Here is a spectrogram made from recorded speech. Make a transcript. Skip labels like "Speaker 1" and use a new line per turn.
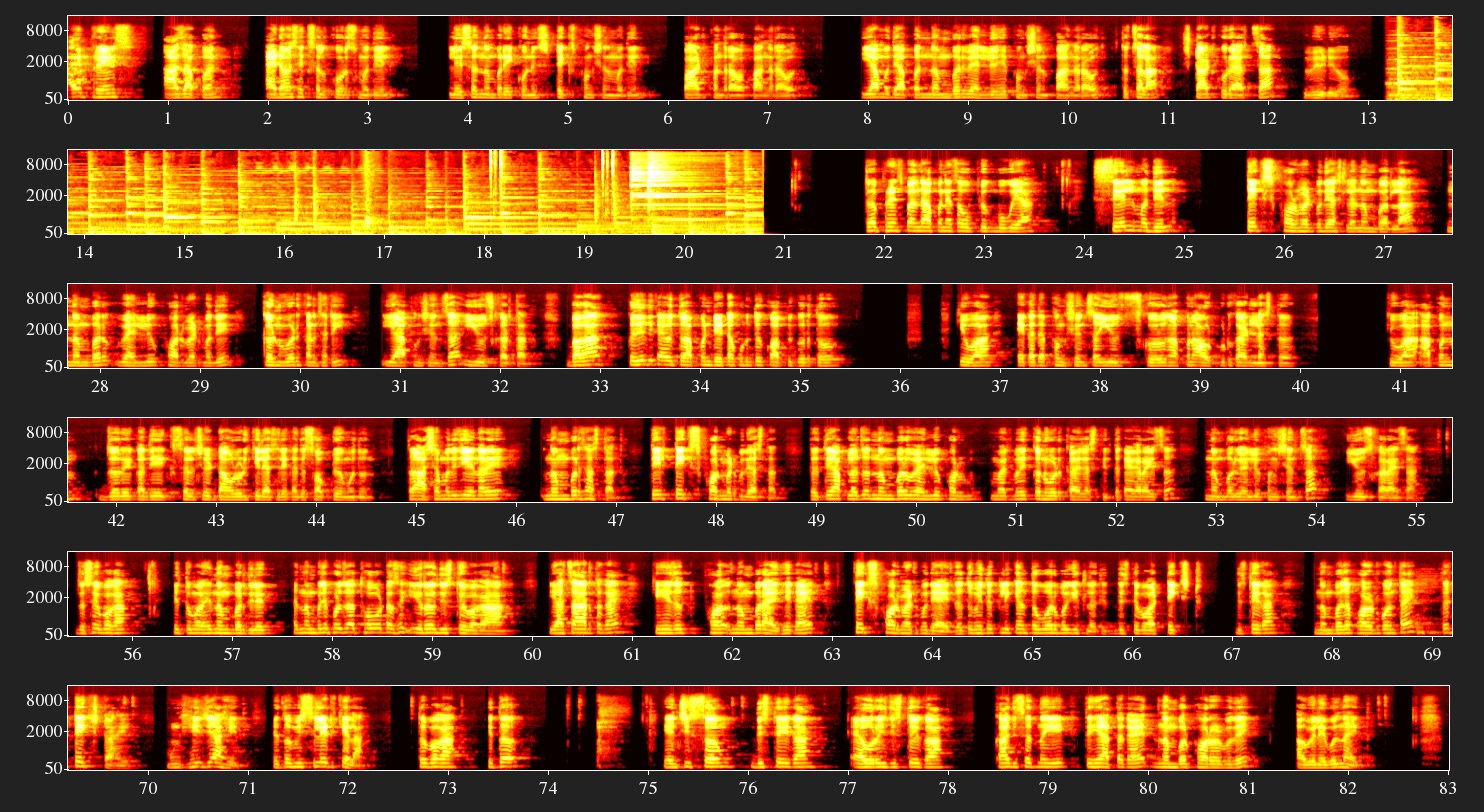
हाय friends आज आपण advance excel कोर्समधील लेसन नंबर एकोणीस टेक्स्ट फंक्शनमधील पार्ट पंधरावा पाहणार आहोत. यामध्ये आपण नंबर व्हॅल्यू हे फंक्शन पाहणार आहोत. तर चला स्टार्ट करूया आजचा व्हिडिओ तर फ्रेंड्स पहिल्यांदा आपण याचा उपयोग बघूया. सेलमधील टेक्स्ट फॉर्मॅटमध्ये असलेल्या नंबरला नंबर व्हॅल्यू फॉर्मॅटमध्ये कन्वर्ट करण्यासाठी या फंक्शनचा यूज करतात. बघा कधी काय होतं आपण डेटा कुठून तो कॉपी करतो. किंवा एखाद्या फंक्शनचा यूज करून आपण आउटपुट काढलं असतं. किंवा आपण जर एखादी एक्सेल शीट डाउनलोड केली असेल एखाद्या सॉफ्टवेअरमधून तर अशामध्ये जे येणारे नंबर्स असतात ते टेक्स्ट फॉर्मॅटमध्ये असतात. तर ते आपला जर नंबर व्हॅल्यू फॉर्मॅटमध्ये कन्वर्ट करायचे असतील तर काय करायचं? नंबर व्हॅल्यू फंक्शनचा यूज करायचा. जसे बघा हे तुम्हाला हे नंबर दिलेत. या नंबरच्या पुढे जर थोडासा इरर दिसतोय बघा हा. याचा अर्थ काय? की हे जर नंबर आहेत हे काय टेक्स्ट फॉर्मॅटमध्ये आहेत. जर तुम्ही इथं क्लिक केलं तर वर बघितलं तिथे दिसते बघा टेक्स्ट दिसते का? नंबरचा फॉर्मॅट कोणता आहे? तर टेक्स्ट आहे. मग हे जे आहेत हे तर मी सिलेक्ट केला. तर बघा इथं यांची सम दिसते का? ॲव्हरेज दिसतोय का? का दिसत नाहीये? तर हे आता काय नंबर फॉर्मॅटमध्ये अवेलेबल नाहीत.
